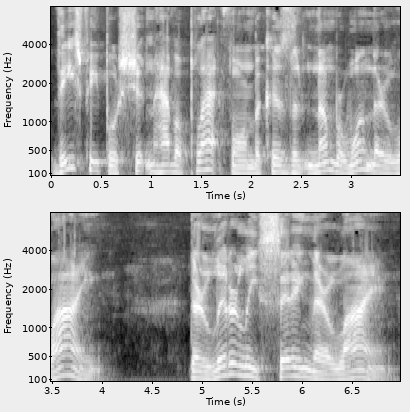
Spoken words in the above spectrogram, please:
These people shouldn't have a platform because, the, number one, they're lying. They're literally sitting there lying.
